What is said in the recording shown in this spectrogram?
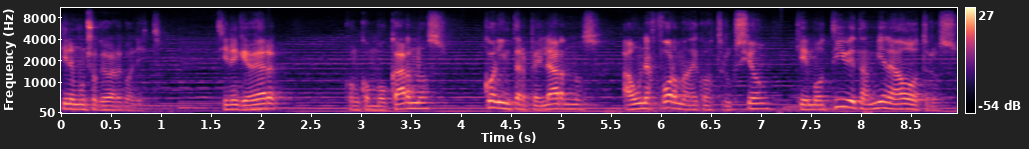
tiene mucho que ver con esto. Tiene que ver con convocarnos, con interpelarnos a una forma de construcción que motive también a otros,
